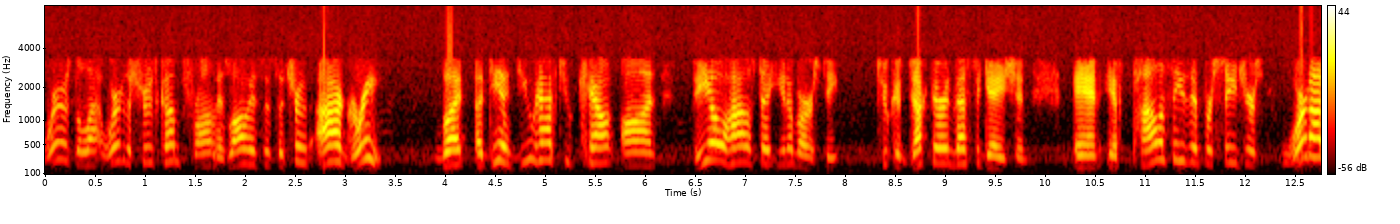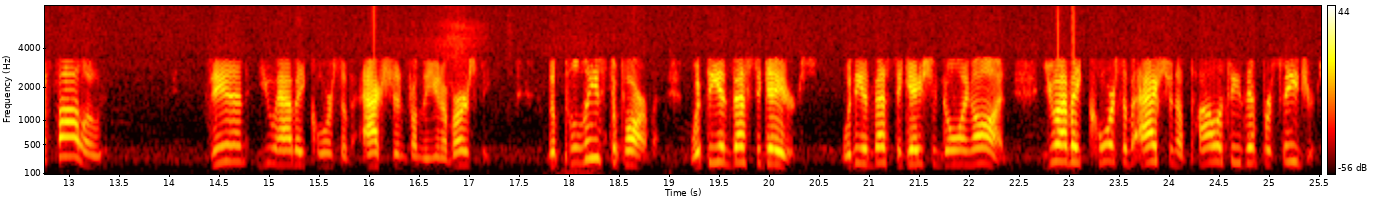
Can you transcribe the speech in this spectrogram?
where's the where the truth comes from? As long as it's the truth, I agree. But again, you have to count on the Ohio State University to conduct their investigation, and if policies and procedures were not followed, then you have a course of action from the university. The police department, with the investigators, with the investigation going on, you have a course of action of policies and procedures.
